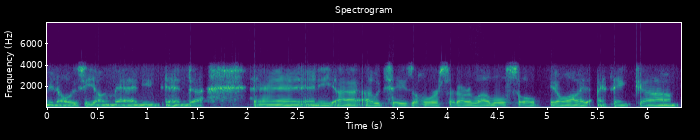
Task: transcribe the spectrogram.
you know, he's a young man and and and he I, I would say he's a horse at our level. So you know, I, I think um,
